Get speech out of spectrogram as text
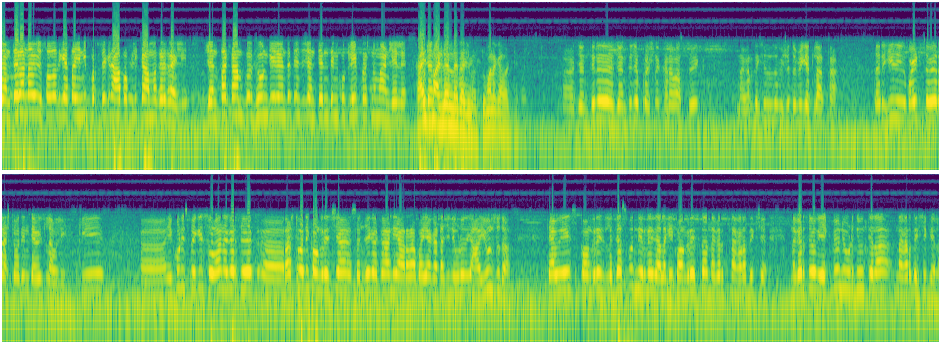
जनतेला न विश्वासात घेता यांनी प्रत्येकाने आपापली कामं करत राहिली. जनता काम क- घेऊन गेल्यानंतर त्यांच्या जनतेने त्यांनी कुठलेही प्रश्न मांडलेले काहीच मांडलेलं नाही अजिबात. तुम्हाला काय वाटतं अ, जनतेने जनतेचे प्रश्न खरा वास्तविक नगराध्यक्षाचा जो विषय तुम्ही घेतला आता तर ही वाईट सवय राष्ट्रवादीने त्यावेळेस लावली की एकोणीसपैकी सोळा नगरसेवक राष्ट्रवादी काँग्रेसच्या संजय काका आणि आराबाई या गटाची निवडून येऊन सुद्धा त्यावेळेस काँग्रेस लज्जास्पद निर्णय झाला की काँग्रेसचा नगर नगराध्यक्ष नगरसेवक एकमेव निवडून येऊन त्याला नगराध्यक्ष केला.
